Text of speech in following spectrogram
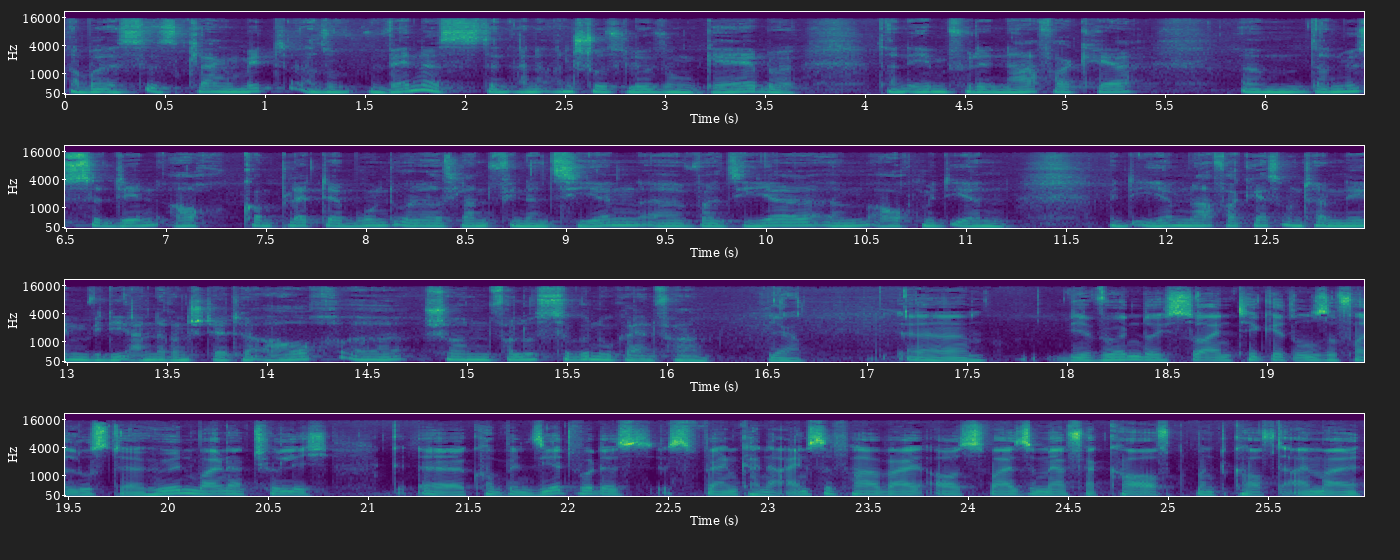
Aber es, es klang mit, also wenn es denn eine Anschlusslösung gäbe, dann eben für den Nahverkehr, ähm, dann müsste den auch komplett der Bund oder das Land finanzieren, äh, weil sie ja ähm, auch mit, ihren, mit ihrem Nahverkehrsunternehmen, wie die anderen Städte auch, äh, schon Verluste genug einfahren. Ja, äh, wir würden durch so ein Ticket unsere Verluste erhöhen, weil natürlich äh, kompensiert wurde. Es, es werden keine Einzelfahrausweise mehr verkauft. Man kauft einmal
